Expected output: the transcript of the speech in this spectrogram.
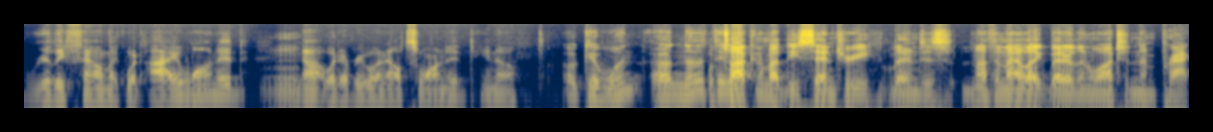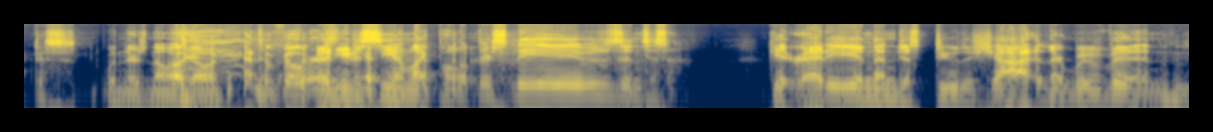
really found like what I wanted, Mm. not what everyone else wanted. You know. Okay, one another Well, thing. talking about these Century lenses, nothing I like better than watching them practice when there's no one going. the filmers, and you just see them like pull up their sleeves and just get ready, and then just do the shot, and they're moving. And Mm-hmm.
